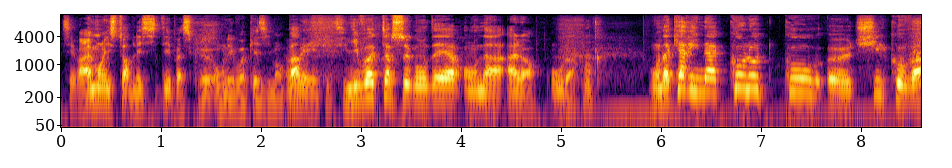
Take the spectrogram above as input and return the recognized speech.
c'est vraiment histoire de les citer parce qu'on les voit quasiment pas. Oui. Niveau acteur secondaire, on a alors, oula, on a Karina Kolotko-Chilkova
